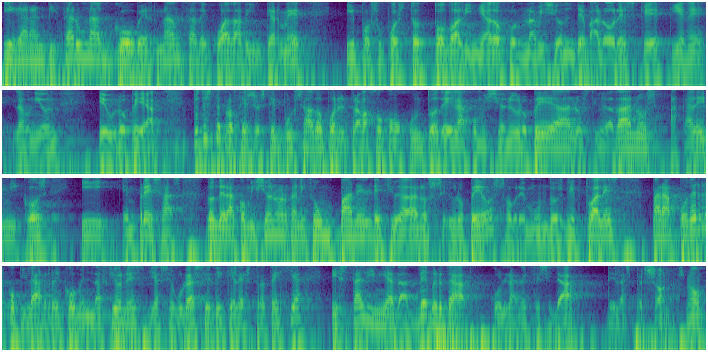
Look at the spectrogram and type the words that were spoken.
y garantizar una gobernanza adecuada de Internet y por supuesto todo alineado con una visión de valores que tiene la Unión Europea. Todo este proceso está impulsado por el trabajo conjunto de la Comisión Europea, los ciudadanos, académicos y empresas, donde la Comisión organizó un panel de ciudadanos europeos sobre mundos virtuales para poder recopilar recomendaciones y asegurarse de que la estrategia está alineada de verdad con la necesidad de las personas. ¿no?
